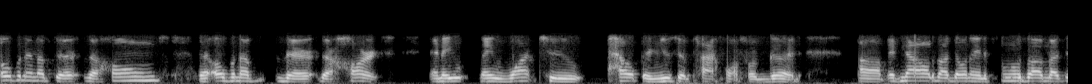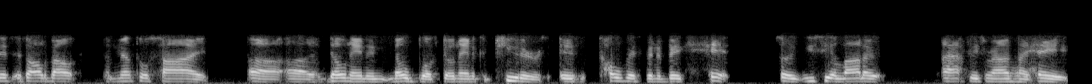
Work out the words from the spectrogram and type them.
opening up their, their homes, they open up their their hearts, and they they want to help and use their platform for good. Um, it's not all about donating food. It's all about this. It's all about the mental side. Uh, uh, donating notebooks, donating computers. Is COVID's been a big hit, so you see a lot of athletes around like, hey,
